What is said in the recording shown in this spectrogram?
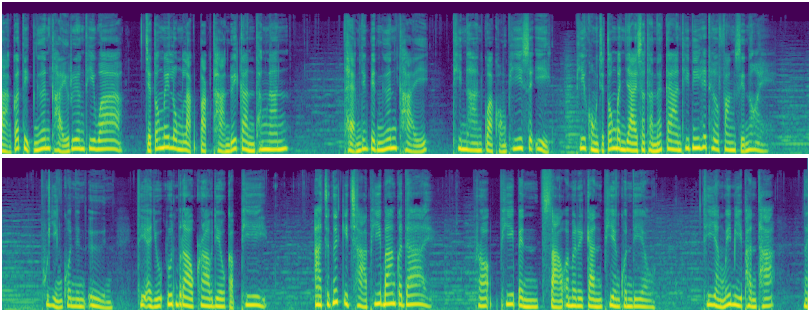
ต่างก็ติดเงื่อนไขเรื่องที่ว่า จะต้องไม่ลงหลักปักฐานด้วยกันทั้งนั้น แถมยังเป็นเงื่อนไขที่นานกว่าของพี่เสียอีก พี่คงจะต้องบรรยายสถานการณ์ที่นี่ให้เธอฟังเสียหน่อย ผู้หญิงคนอื่นๆ ที่อายุรุ่นราวคราวเดียวกับพี่ อาจจะนึกอิจฉาพี่บ้างก็ได้ เพราะพี่เป็นสาวอเมริกันเพียงคนเดียว ที่ยังไม่มีพันธะใน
